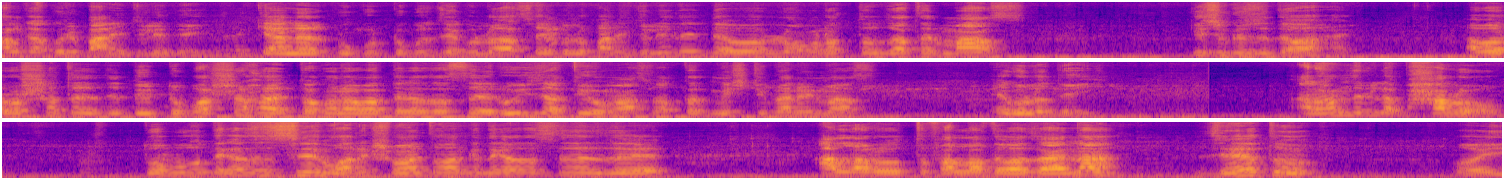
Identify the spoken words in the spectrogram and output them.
হালকা করে পানি তুলে দেয়। ক্যানেল, পুকুর টুকুর যেগুলো আছে, এগুলো পানি তুলে দেয়। দেওয়া লবণাক্ত জাতের মাছ কিছু কিছু দেওয়া হয়। আবার ওর সাথে যদি একটু বর্ষা হয়, তখন আবার দেখা যাচ্ছে রুই জাতীয় মাছ, অর্থাৎ মিষ্টি পানির মাছ, এগুলো দেই। আলহামদুলিল্লাহ ভালো। তবুও দেখা যাচ্ছে অনেক সময় তোমাকে দেখা যাচ্ছে যে আল্লাহরও তো পাল্লা দেওয়া যায় না। যেহেতু ওই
